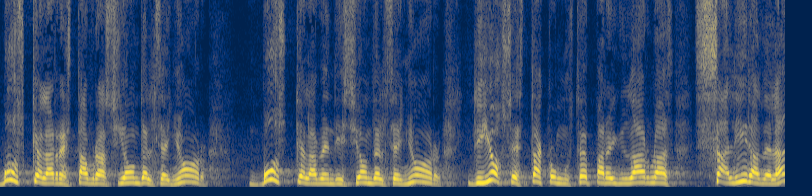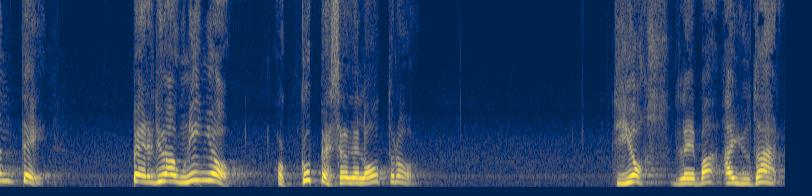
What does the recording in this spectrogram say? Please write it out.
Busque la restauración del Señor. Busque la bendición del Señor. Dios está con usted para ayudarlo a salir adelante. Perdió a un niño, ocúpese del otro. Dios le va a ayudar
